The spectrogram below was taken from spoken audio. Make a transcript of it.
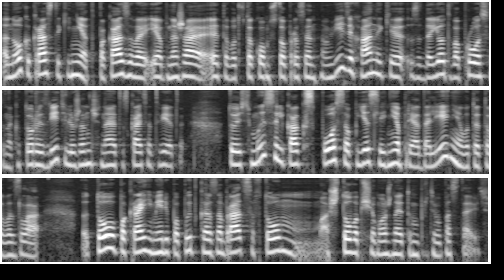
Но как раз-таки нет, показывая и обнажая это вот в таком стопроцентном виде, Ханеке задает вопросы, на которые зритель уже начинает искать ответы. То есть мысль как способ, если не преодоление вот этого зла, то, по крайней мере, попытка разобраться в том, а что вообще можно этому противопоставить.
